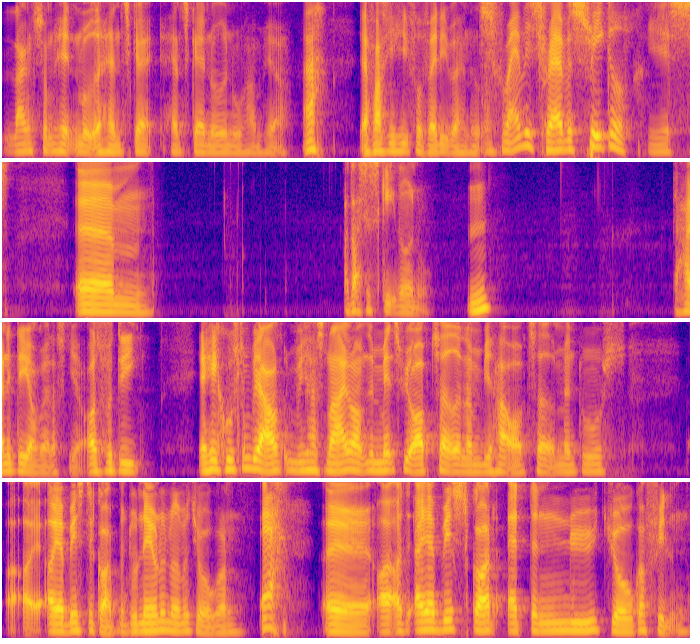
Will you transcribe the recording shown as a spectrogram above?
langsomt hen mod, at han skal, han skal noget nu, ham her. Ja. Jeg har faktisk ikke helt fået fat i, hvad han hedder. Travis Travis Bickle. Yes. Øhm, og der skal ske noget nu. Mm. Jeg har en idé om, hvad der sker. Også fordi, jeg kan ikke huske, om vi har, vi har snakket om det, mens vi optaget, eller om vi har optaget, men du... Og, og jeg vidste det godt, men du nævnte noget med Jokeren. Ja, Øh, og, og, og jeg vidste godt, at den nye Joker-film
